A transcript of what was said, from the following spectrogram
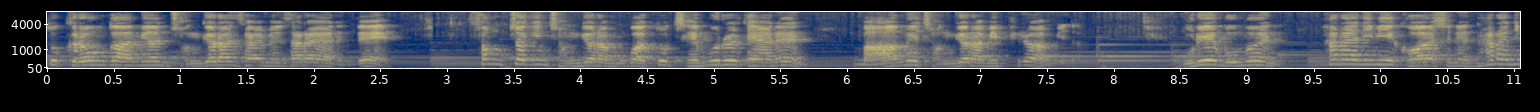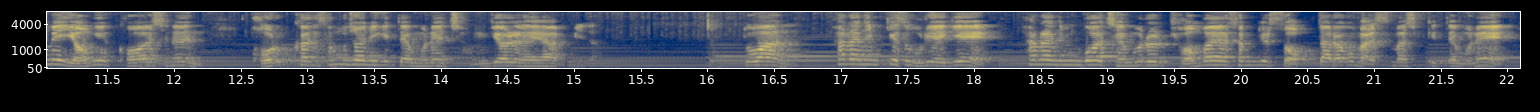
또 그런가 하면 정결한 삶을 살아야 하는데 성적인 정결함과 또 재물을 대하는 마음의 정결함이 필요합니다. 우리의 몸은 하나님이 거하시는 하나님의 영이 거하시는 거룩한 성전이기 때문에 정결해야 합니다. 또한 하나님께서 우리에게 하나님과 재물을 겸하여 섬길 수 없다라고 말씀하셨기 때문에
